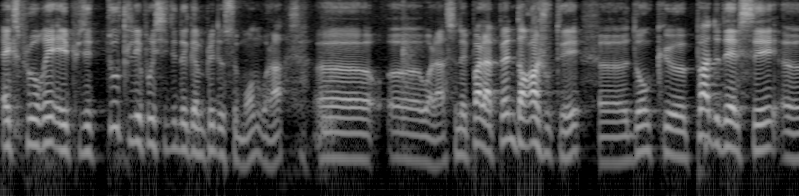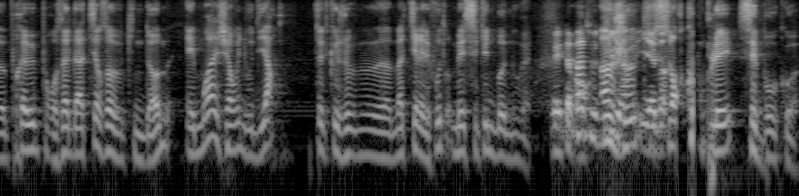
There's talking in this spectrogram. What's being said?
exploré et épuisé toutes les possibilités de gameplay de ce monde. Voilà, Euh, euh, voilà ce n'est pas la peine d'en rajouter. Euh, donc, pas de DLC prévu pour Zelda Tears of Kingdom. Et moi, j'ai envie de vous dire, peut-être que je m'attirer les foutres, mais c'est une bonne nouvelle. Mais t'as pas tout un dit. jeu hein, qui y a dans- sort complet, c'est beau quoi.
